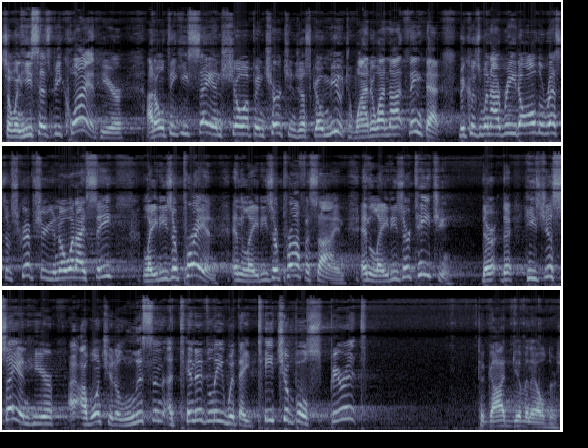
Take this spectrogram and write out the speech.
So when he says be quiet here, I don't think he's saying show up in church and just go mute. Why do I not think that? Because when I read all the rest of Scripture, you know what I see? Ladies are praying, and ladies are prophesying, and ladies are teaching. They're, they're, he's just saying here, I, I want you to listen attentively with a teachable spirit to God given elders.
